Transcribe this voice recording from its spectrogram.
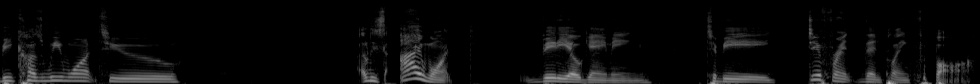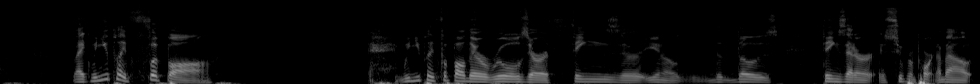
because we want to at least I want video gaming to be different than playing football. Like when you play football, when you play football, there are rules, there are things, there you know th- those things that are super important about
